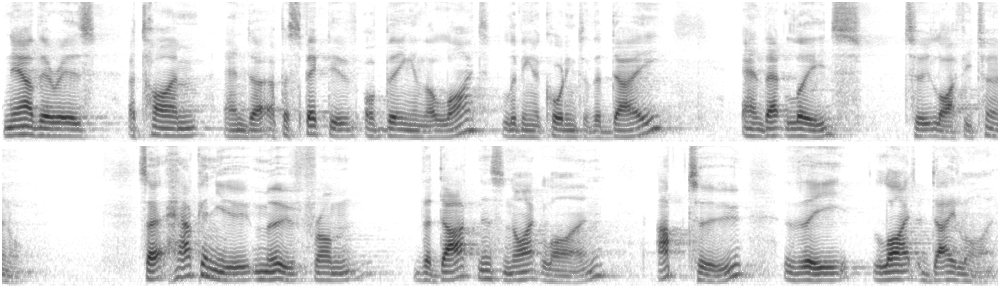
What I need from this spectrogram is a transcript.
now there is a time and uh, a perspective of being in the light, living according to the day, and that leads to life eternal. So, how can you move from the darkness night line up to the light day line?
